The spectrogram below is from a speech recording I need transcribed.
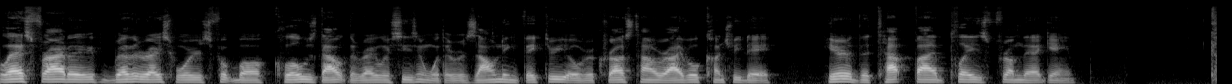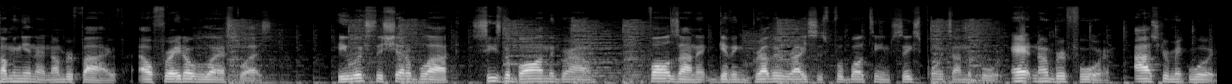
Last Friday, Brother Rice Warriors football closed out the regular season with a resounding victory over crosstown rival Country Day. Here are the top five plays from that game. Coming in at number five, Alfredo Velasquez. He looks to shed a block, sees the ball on the ground, falls on it, giving Brother Rice's football team six points on the board. At number four, Oscar McWood.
